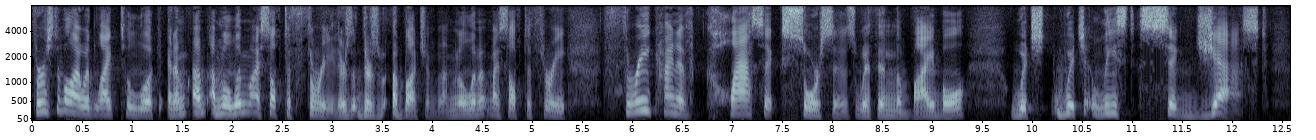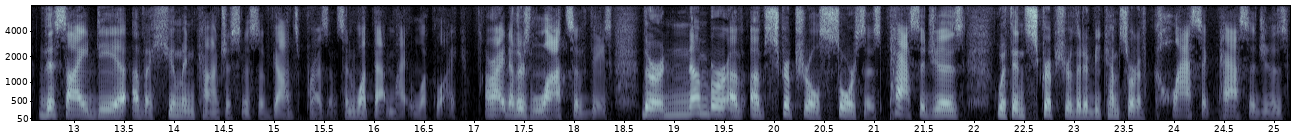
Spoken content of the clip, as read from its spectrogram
First of all, I would like to look, and I'm, I'm, I'm going to limit myself to three. There's, there's a bunch of them. I'm going to limit myself to three. Three kind of classic sources within the Bible which, which at least suggest this idea of a human consciousness of God's presence and what that might look like. All right, now there's lots of these. There are a number of, of scriptural sources, passages within Scripture that have become sort of classic passages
